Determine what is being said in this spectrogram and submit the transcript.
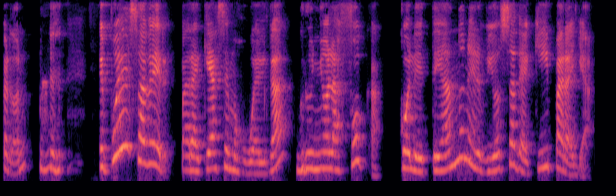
Perdón. ¿Se puede saber para qué hacemos huelga? gruñó la foca, coleteando nerviosa de aquí para allá.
